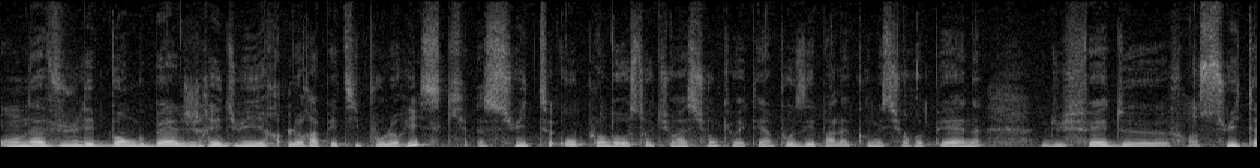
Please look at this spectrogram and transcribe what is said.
on a vu les banques belges réduire leur appétit pour le risque suite aux plans de restructuration qui ont été imposés par la Commission européenne du fait de, suite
